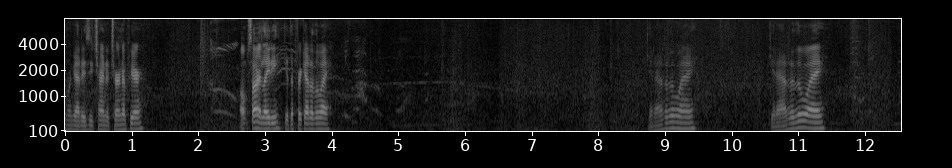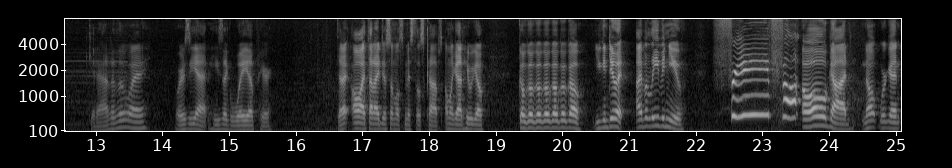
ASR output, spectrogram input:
Oh my god, is he trying to turn up here? Oh, sorry, lady. Get the frick out of the way. Get out of the way. Get out of the way. Get out of the way. Where's he at? He's like way up here. Did I? Oh, I thought I just almost missed those cops. Oh my god, here we go. Go, go, go, go, go, go, go. You can do it. I believe in you. Free fall. Oh god. Nope, we're good.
